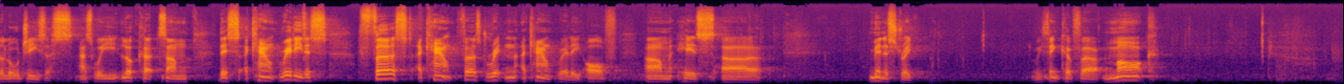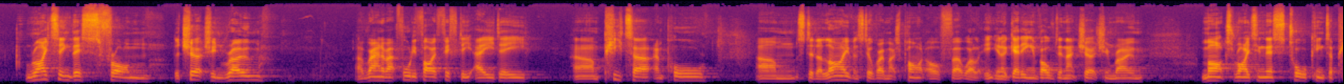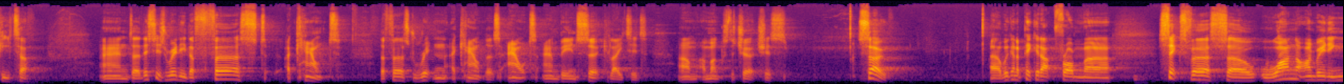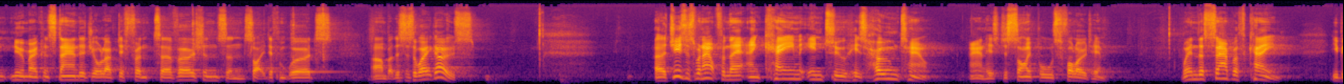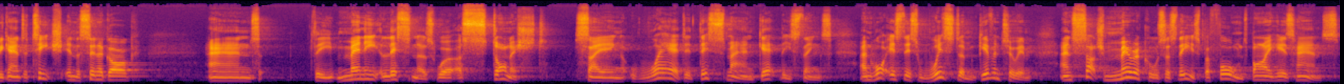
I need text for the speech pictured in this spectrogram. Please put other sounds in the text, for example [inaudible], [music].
the Lord Jesus as we look at um, this account, really, this first account, first written account, really, of um, his uh, ministry. We think of uh, Mark writing this from the church in Rome around about 45 50 AD. Um, Peter and Paul um, still alive and still very much part of, uh, well, you know, getting involved in that church in Rome. Mark's writing this, talking to Peter. And uh, this is really the first account, the first written account that's out and being circulated um, amongst the churches. So, uh, we're going to pick it up from uh, 6 verse uh, 1. I'm reading New American Standard. You'll have different uh, versions and slightly different words, um, but this is the way it goes. Uh, Jesus went out from there and came into his hometown, and his disciples followed him. When the Sabbath came, he began to teach in the synagogue, and the many listeners were astonished saying, Where did this man get these things? And what is this wisdom given to him? And such miracles as these performed by his hands?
